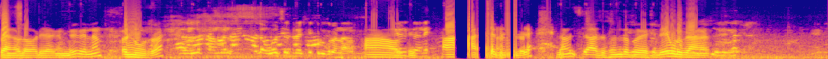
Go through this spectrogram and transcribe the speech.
பாருங்க இவ்வளோ வடியாக இதெல்லாம் எண்ணூறுரூவா ஹோல்சேல் ப்ரைஸ்க்கு கொடுக்குறோம் நாங்கள் ஆ ஓகே ஆ அது சொந்த பிரதேசத்திலே கொடுக்குறாங்க பக்கம் முன்னுக்கு அவசரம் ஹலோ ஆ பாருங்க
